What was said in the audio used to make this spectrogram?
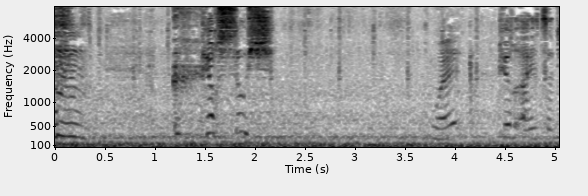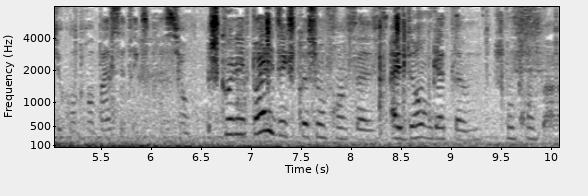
Pure souche. What? Pure... Ah, ça, tu comprends pas cette expression. Je connais pas les expressions françaises. I don't get them. Je comprends pas.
